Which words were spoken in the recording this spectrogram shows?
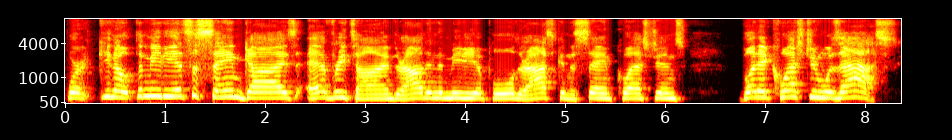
where you know the media it's the same guys every time. They're out in the media pool. They're asking the same questions. But a question was asked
